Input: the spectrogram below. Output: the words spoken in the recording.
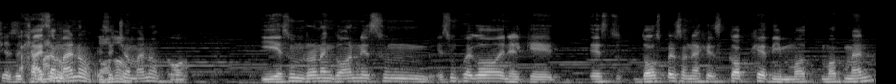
Es hecho Ajá, es a mano, es hecho a mano. Oh, Y es un run and gun, es un, es un juego en el que es dos personajes, Cuphead y Mo- Mockman,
